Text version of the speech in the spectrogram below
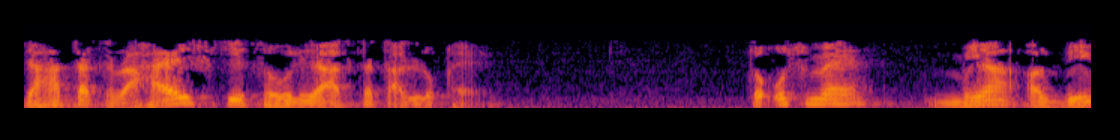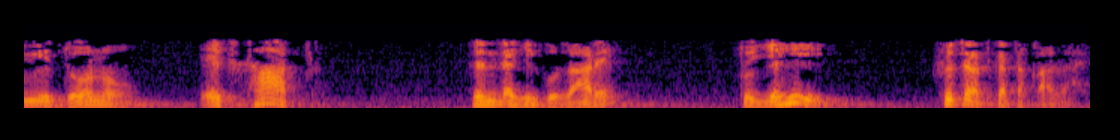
جہاں تک رہائش کی سہولیات کا تعلق ہے، تو اس میں میاں اور بیوی دونوں ایک ساتھ زندگی گزارے تو یہی فطرت کا تقاضا ہے۔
